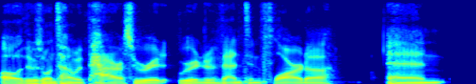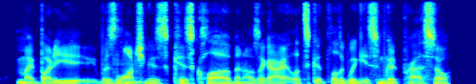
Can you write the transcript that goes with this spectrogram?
Oh, there was one time with Paris. We were at, we were at an event in Florida, and my buddy was launching his his club, and I was like, "All right, let's get let's get some good press." So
